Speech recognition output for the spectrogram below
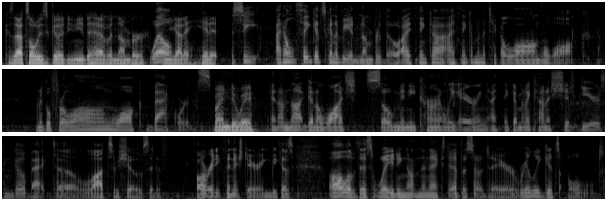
Because that's always good. You need to have a number. and Well- you got to hit it. See, I don't think it's gonna be a number though. I think I, I think I'm gonna take a long walk. I'm gonna go for a long walk backwards, Find a way. and I'm not gonna watch so many currently airing. I think I'm gonna kind of shift gears and go back to lots of shows that have already finished airing because all of this waiting on the next episode to air really gets old.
